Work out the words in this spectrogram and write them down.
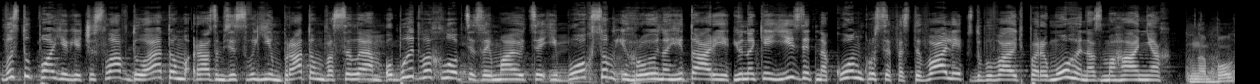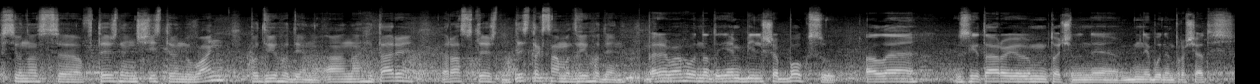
Виступає В'ячеслав дуетом разом зі своїм братом Василем. Обидва хлопці займаються і боксом, і грою на гітарі. Юнаки їздять на конкурси, фестивалі, здобувають перемоги на змаганнях. На боксі у нас е, в тиждень 6 тренувань по 2 години, а на гітарі раз в тиждень. Десь так само 2 години. Перевагу надаємо більше боксу, але з гітарою ми точно не, не будемо прощатись.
